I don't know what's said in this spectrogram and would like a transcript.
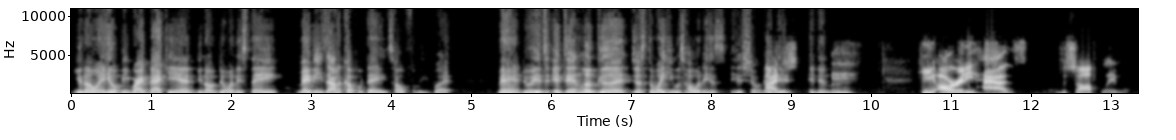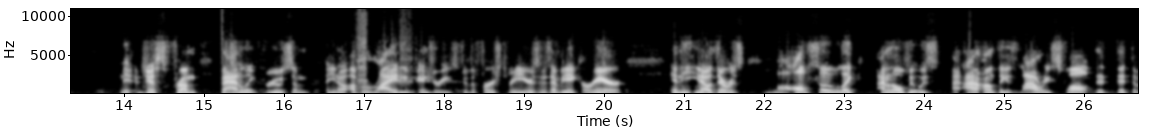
you know, and he'll be right back in, you know, doing his thing. Maybe he's out a couple days, hopefully. But man, dude, it, it didn't look good just the way he was holding his his shoulder. It I did, just it didn't look. he already has the soft label. It, just from battling through some, you know, a variety of injuries through the first three years of his NBA career, and he, you know, there was also like I don't know if it was. I, don't think it's Lauri's fault that that the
